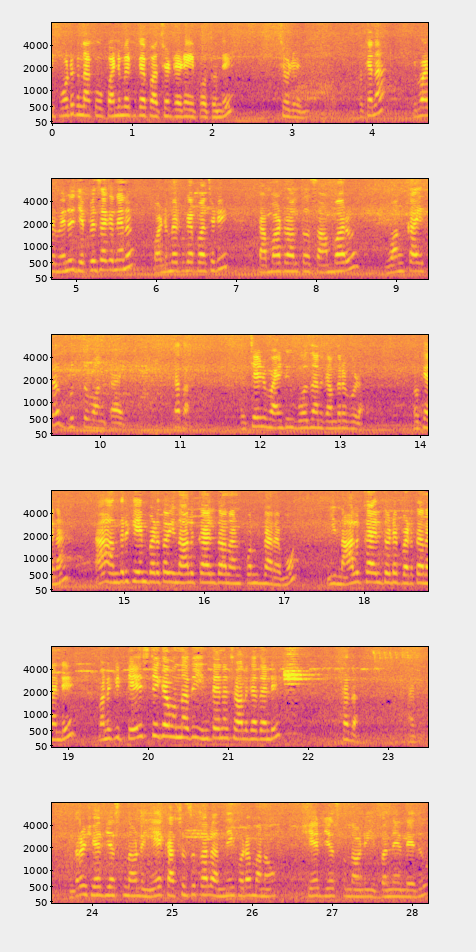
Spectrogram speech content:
ఈ పూటకు నాకు పండు మిరపకాయ పచ్చడి రెడీ అయిపోతుంది. చూడండి. ఓకేనా? ఇవాళ మెనూ చెప్పేశాక నేను పండు మిరపకాయ పచ్చడి టమాటాలతో సాంబారు వంకాయతో గుత్తు వంకాయ కదా? వచ్చేయండి మా ఇంటికి భోజనానికి అందరూ కూడా. ఓకేనా? అందరికీ ఏం పెడతావు? ఈ నాలుగు కాయలతో అని అనుకుంటున్నారేమో. ఈ నాలుగు కాయలతోటే పెడతానండి. మనకి టేస్టీగా ఉన్నది ఇంతైనా చాలు కదండి? కదా? అది అందరం షేర్ చేసుకుందామండి. ఏ కష్ట సుఖాలు అన్నీ కూడా మనం షేర్ చేసుకుందామండి. ఇబ్బంది ఏం లేదు.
